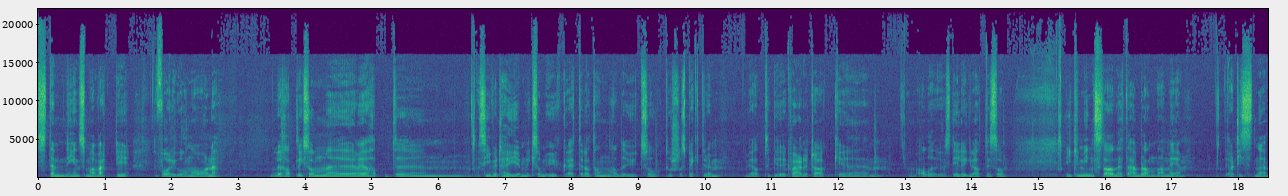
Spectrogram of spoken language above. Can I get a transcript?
stemningen som har vært de foregående årene. Vi har hatt liksom eh, Vi har hatt uh, Sivert Høyem liksom uka etter at han hadde utsolgt Oslo Spektrum. Vi har hatt Kvelertak. Uh, Alle stiller gratis. Og ikke minst da dette her blanda med artistene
